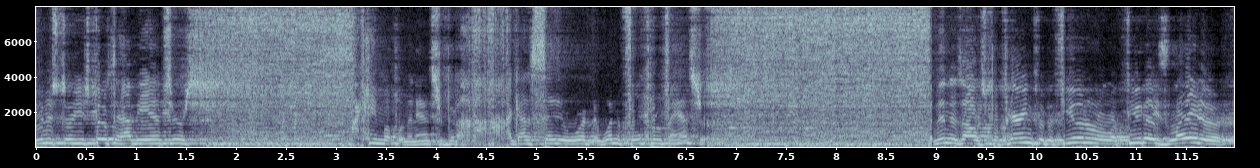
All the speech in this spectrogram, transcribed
Minister, you're supposed to have the answers. I came up with an answer, but I, I got to say it wasn't a foolproof answer. And then as I was preparing for the funeral a few days later,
